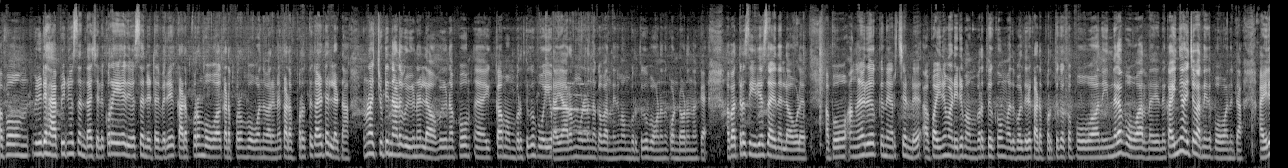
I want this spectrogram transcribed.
അപ്പോൾ ഇവരുടെ ഹാപ്പി ന്യൂസ് എന്താ വെച്ചാൽ കുറേ ദിവസം ഉണ്ട് കേട്ടോ ഇവർ കടപ്പുറം പോവുക കടപ്പുറം പോവുക എന്ന് പറയുന്നത് കടപ്പുറത്തേക്കായിട്ടല്ല കേട്ടോ നമ്മുടെ അച്ചുട്ടി നാളെ വീണല്ലോ. വീണപ്പോൾ ഇക്ക മമ്പുറത്തേക്ക് പോയി തയ്യാറം മൂടണം എന്നൊക്കെ പറഞ്ഞിരുന്നു മമ്പുറത്തേക്ക് പോകണം കൊണ്ടുപോകണം എന്നൊക്കെ അപ്പോൾ അത്ര സീരിയസ് ആയിരുന്നല്ലോ അവൾ അപ്പോൾ അങ്ങനെ ഒരു നേർച്ച ഉണ്ട് അപ്പോൾ അതിന് വേണ്ടിയിട്ട് മമ്പുറത്തേക്കും അതുപോലെ തന്നെ കടപ്പുറത്തേക്കൊക്കെ പോവാന്ന് ഇന്നലെ പോവാറുണ്ടായിരുന്നു കഴിഞ്ഞ ആഴ്ച പറഞ്ഞിരുന്നു പോവാന്നിട്ടാ. അതിൽ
